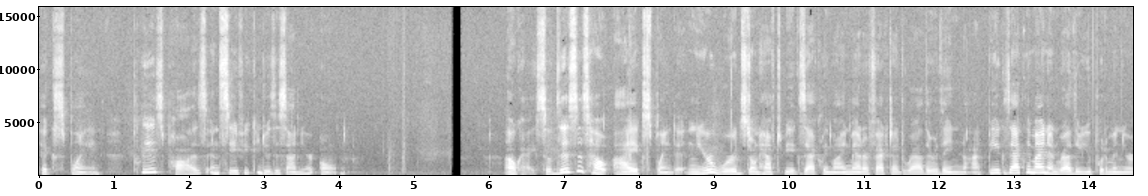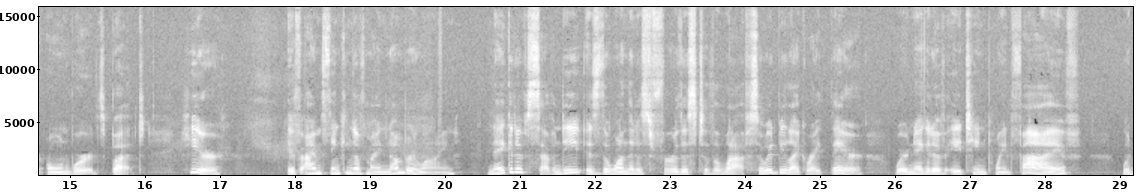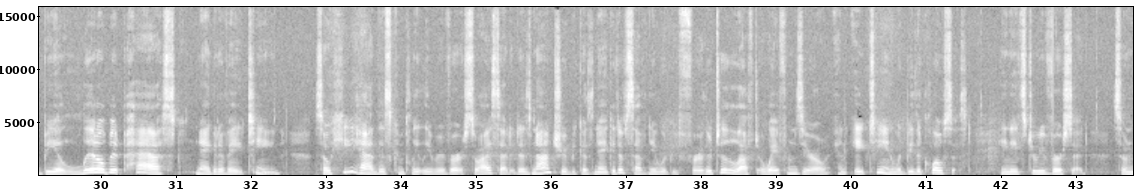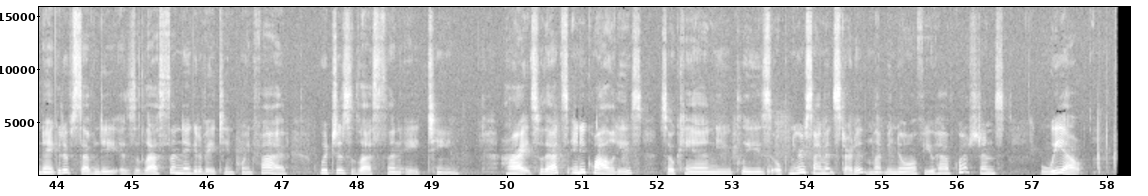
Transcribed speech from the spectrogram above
Explain. Please pause and see if you can do this on your own. Okay, so this is how I explained it. And your words don't have to be exactly mine. Matter of fact, I'd rather they not be exactly mine. I'd rather you put them in your own words. But here, if I'm thinking of my number line, negative 70 is the one that is furthest to the left. So it'd be like right there, where negative 18.5 would be a little bit past negative 18. So he had this completely reversed. So I said it is not true because negative 70 would be further to the left away from 0 and 18 would be the closest. He needs to reverse it. So negative 70 is less than negative 18.5, which is less than 18. All right, so that's inequalities. So can you please open your assignment, start it, and let me know if you have questions. We out.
